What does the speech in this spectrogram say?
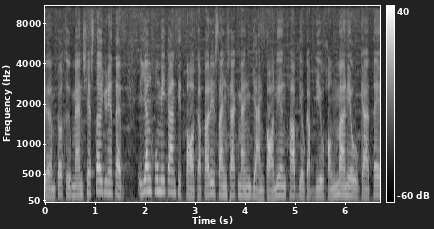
เดิมๆ ก็คือแมนเชสเตอร์ยูไนเต็ดยังคงมีการติดต่อกับปารีสแซงต์แชร์กแมงอย่างต่อเนื่องครับ เกี่ยวกับดีลของมานิลกาเต้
